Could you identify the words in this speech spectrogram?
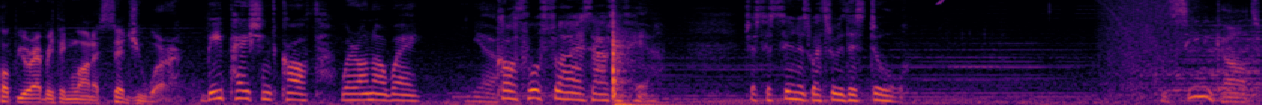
Hope you're everything Lana said you were. Be patient, Koth. We're on our way. Yeah. Koth will fly us out of here. Just as soon as we're through this door. The scenic art.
